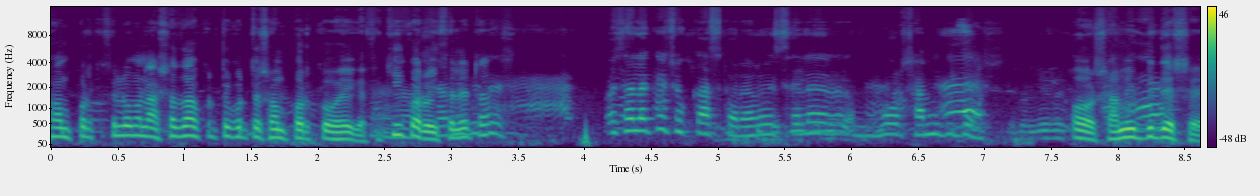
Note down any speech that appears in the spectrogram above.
সম্পর্ক ছিল মানে আসা যাওয়া করতে করতে সম্পর্ক হয়ে গেছে। কি করে ওই ছেলেটা। ওই ছেলে কিছু কাজ করে আর ওই ছেলের বোর স্বামী বিদেশ। ও স্বামী বিদেশে।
